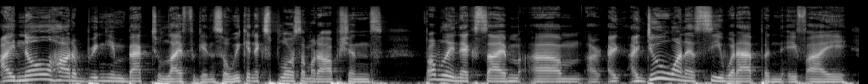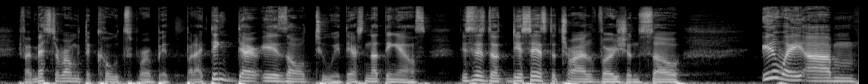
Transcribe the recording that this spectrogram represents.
I know how to bring him back to life again, so we can explore some of the options probably next time. Um, I, I do want to see what happened if I if I messed around with the codes for a bit, but I think there is all to it. There's nothing else. This is the this is the trial version. So either way, um,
